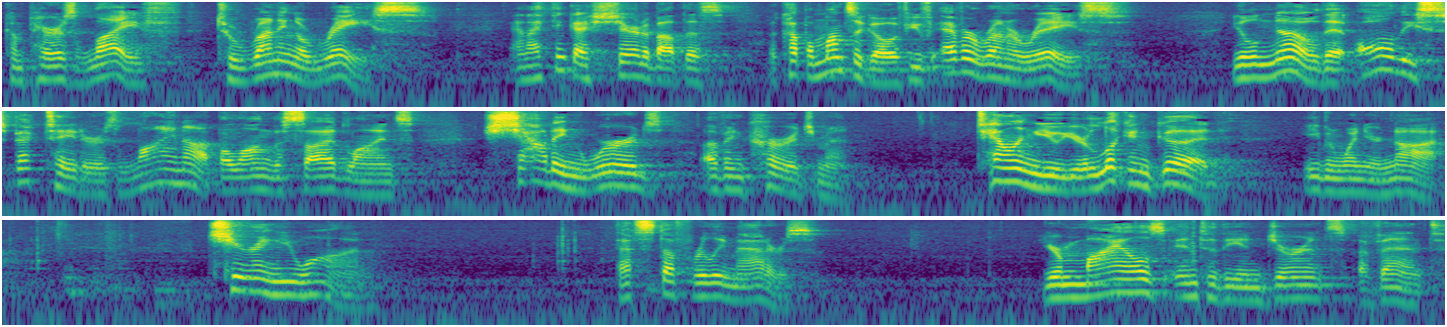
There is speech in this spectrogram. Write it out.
compares life to running a race. And I think I shared about this a couple months ago. If you've ever run a race, you'll know that all these spectators line up along the sidelines shouting words of encouragement telling you you're looking good even when you're not, cheering you on. That stuff really matters. You're miles into the endurance event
